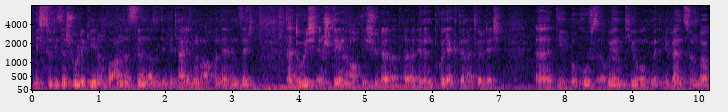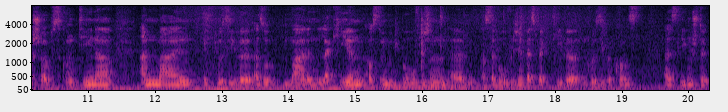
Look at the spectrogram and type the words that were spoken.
nicht zu dieser Schule gehen und woanders sind, also die Beteiligung auch in der Hinsicht. Dadurch entstehen auch die Schülerinnenprojekte natürlich, äh, die Berufsorientierung mit Events und Workshops, Container, Anmalen, inklusive also Malen, Lackieren aus, dem beruflichen, ähm, aus der beruflichen Perspektive, inklusive Kunst als Gegenstück.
